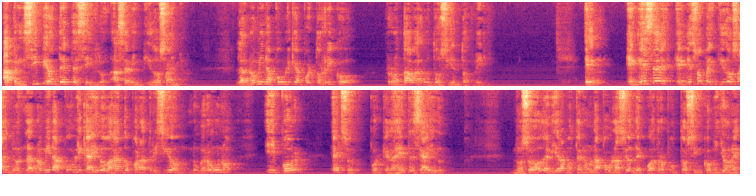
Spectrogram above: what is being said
A principios de este siglo, hace 22 años, la nómina pública en Puerto Rico rondaba los 200 mil. En, en, ese, en esos 22 años, la nómina pública ha ido bajando por atrición, número uno, y por éxodo, porque la gente se ha ido. Nosotros debiéramos tener una población de 4.5 millones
